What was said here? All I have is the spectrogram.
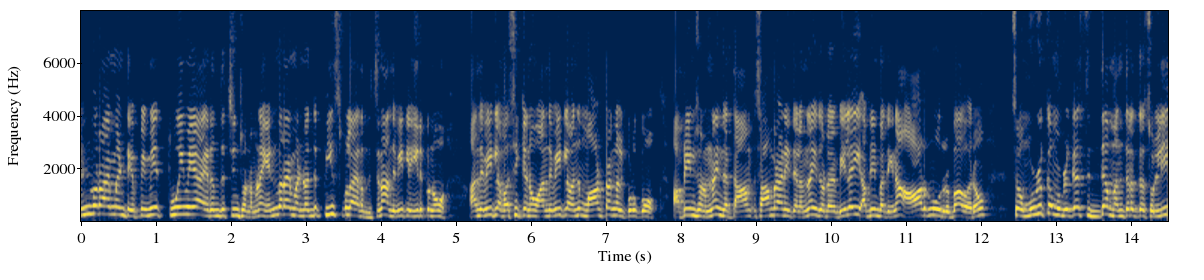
என்வரான்மெண்ட் எப்பயுமே தூய்மையாக இருந்துச்சுன்னு சொன்னோம்னா என்வரான்மெண்ட் வந்து பீஸ்ஃபுல்லாக இருந்துச்சுன்னா அந்த வீட்டில் இருக்கணும். அந்த வீட்டில் வசிக்கணும் அந்த வீட்டில் வந்து மாற்றங்கள் கொடுக்கும் அப்படின்னு சொன்னோம்னா இந்த தாம் சாம்பிராணி தைலம் தான் இதோட விலை அப்படின்னு பார்த்தீங்கன்னா 600 ரூபாய் வரும். ஸோ முழுக்க முழுக்க சித்த மந்திரத்தை சொல்லி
